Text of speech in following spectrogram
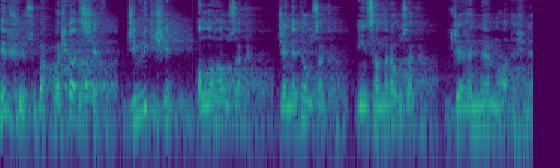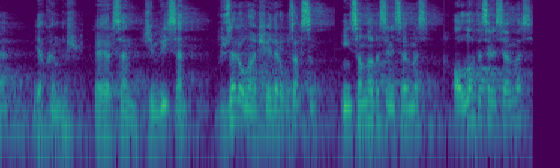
Ne düşünüyorsun? Bak başka hadis-i şerif. Cimri kişi Allah'a uzak, cennete uzak, insanlara uzak, cehennem ateşine yakındır. Eğer sen cimriysen, güzel olan şeylere uzaksın, insanlar da seni sevmez, Allah da seni sevmez.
